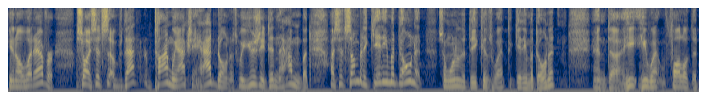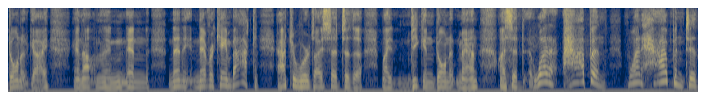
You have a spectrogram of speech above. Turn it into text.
you know, whatever. So I said, so that time we actually had donuts. We usually didn't have them, but I said, somebody get him a donut. So one of the deacons went to get him a donut, and uh, he he went followed the donut guy, and, uh, and and then he never came back. Afterwards, I said to the my deacon donut man, I said, what happened? What happened? Happened to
